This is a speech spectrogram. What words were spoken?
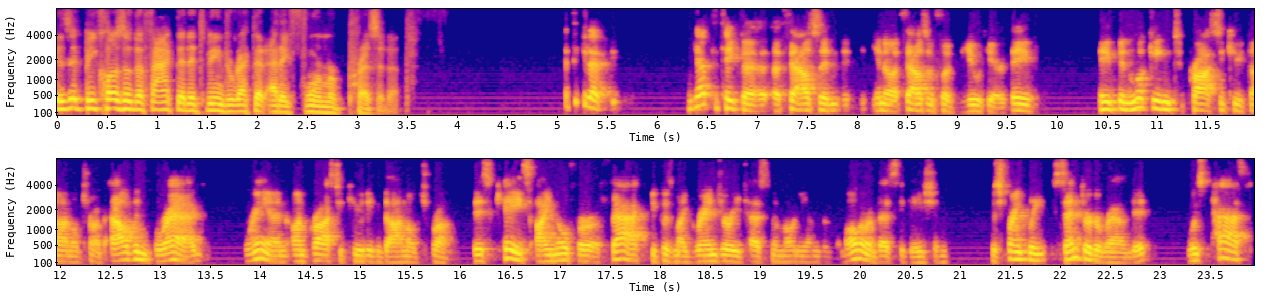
is it because of the fact that it's being directed at a former president? I think that you have to take a, a thousand, you know, a thousand foot view here. They've they've been looking to prosecute Donald Trump. Alvin Bragg ran on prosecuting Donald Trump. This case, I know for a fact because my grand jury testimony under the Mueller investigation was frankly centered around it, was passed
